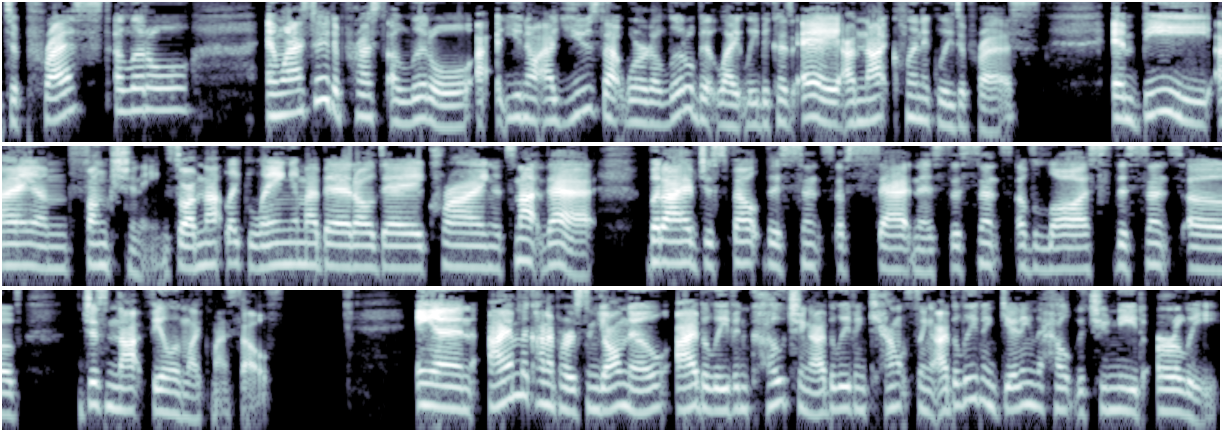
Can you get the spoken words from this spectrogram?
depressed a little. And when I say depressed a little, I, you know, I use that word a little bit lightly because A, I'm not clinically depressed. And B, I am functioning. So I'm not like laying in my bed all day crying. It's not that. But I have just felt this sense of sadness, this sense of loss, this sense of just not feeling like myself. And I am the kind of person, y'all know, I believe in coaching. I believe in counseling. I believe in getting the help that you need early.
